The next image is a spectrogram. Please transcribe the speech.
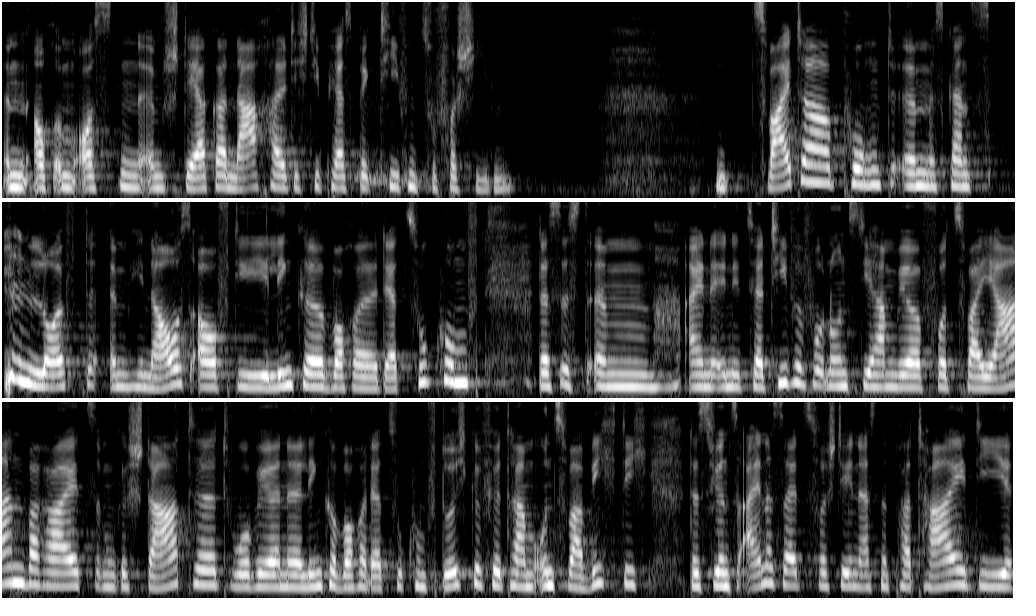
ähm, auch im Osten ähm, stärker nachhaltig die Perspektiven zu verschieben. Ein zweiter Punkt ähm, ist ganz läuft ähm, hinaus auf die linke Woche der Zukunft. Das ist ähm, eine Initiative von uns, die haben wir vor zwei Jahren bereits ähm, gestartet, wo wir eine linke Woche der Zukunft durchgeführt haben. Uns war wichtig, dass wir uns einerseits verstehen als eine Partei, die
